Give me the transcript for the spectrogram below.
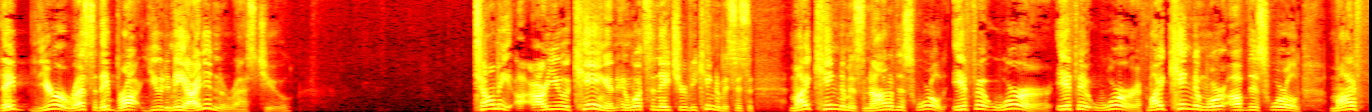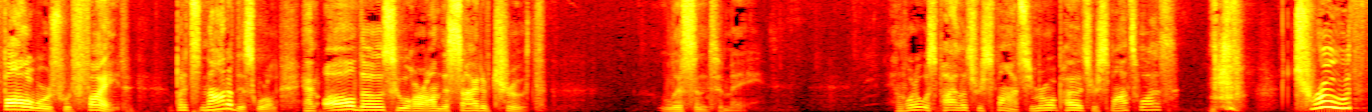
they, you're arrested. They brought you to me. I didn't arrest you. Tell me, are you a king? And, and what's the nature of your kingdom? It says, My kingdom is not of this world. If it were, if it were, if my kingdom were of this world, my followers would fight. But it's not of this world. And all those who are on the side of truth, listen to me. And what was Pilate's response? You remember what Pilate's response was? truth?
